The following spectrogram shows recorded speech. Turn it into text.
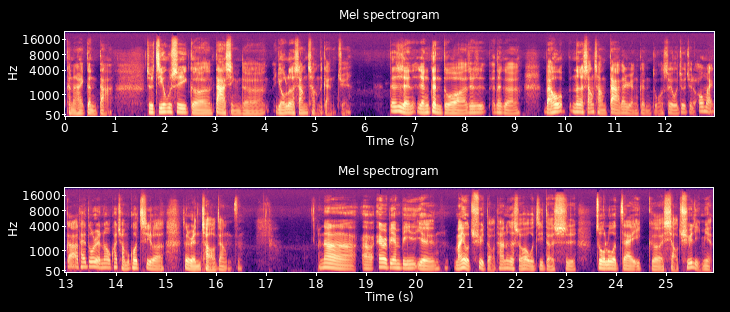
可能还更大，就是几乎是一个大型的游乐商场的感觉。但是人人更多啊，就是那个百货那个商场大，但人更多，所以我就觉得 Oh my God，太多人了，我快喘不过气了。这个人潮这样子。那呃，Airbnb 也蛮有趣的哦。他那个时候我记得是坐落在一个小区里面，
